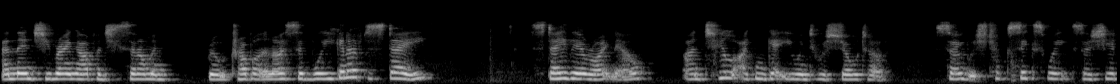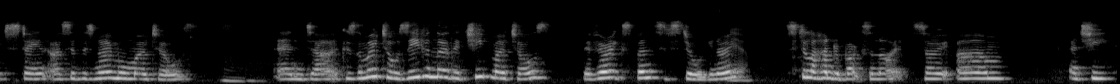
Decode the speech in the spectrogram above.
And then she rang up and she said, I'm in real trouble. And I said, well, you're going to have to stay, stay there right now until I can get you into a shelter. So, which took six weeks. So she had to stay. In, I said, there's no more motels. And because the motels, even though they're cheap motels, they're very expensive still, you know, Yeah. still a hundred bucks a night. So, um, and she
